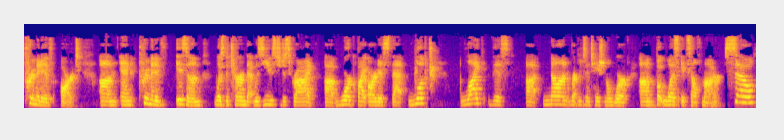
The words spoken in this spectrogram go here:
primitive art. Um, and primitivism was the term that was used to describe uh, work by artists that looked like this uh, non representational work, um, but was itself modern. So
